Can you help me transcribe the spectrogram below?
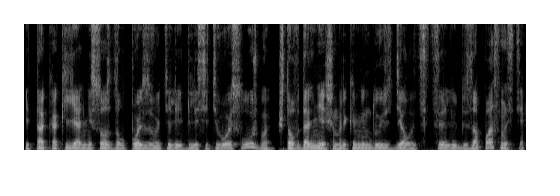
И так как я не создал пользователей для сетевой службы, что в дальнейшем рекомендую сделать с целью безопасности,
